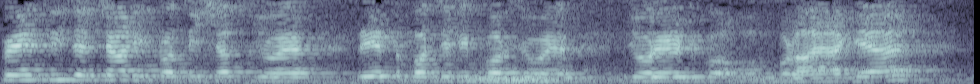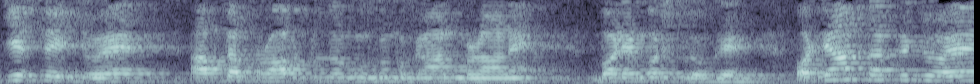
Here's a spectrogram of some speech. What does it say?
पैंतीस से चालीस प्रतिशत जो है रेत बजरी पर जो है, जो रेट बढ़ाया गया है, जिससे जो है अब तक प्रभावित लोगों को मकान बनाने बड़े मुश्किल हो गए। और जहाँ तक जो है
